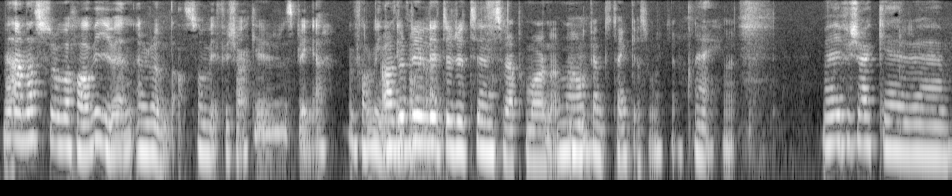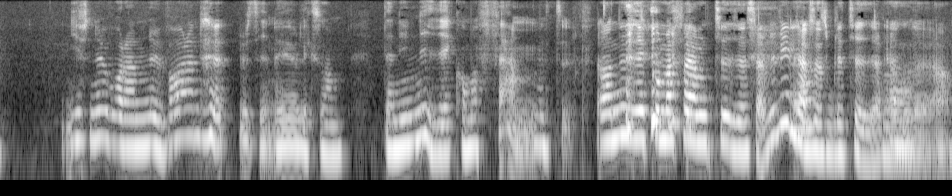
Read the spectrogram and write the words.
Men annars så har vi ju en, en runda som vi försöker springa. Ifall vi Ja, det blir lite rutin sådär på morgonen. Man Mm. orkar inte tänka så mycket. Nej. Nej. Men vi försöker... Just nu, vår nuvarande rutin är ju liksom... Den är 9,5 typ. Ja, 9,5, 10 så här. Vi vill Ja. helst att det blir 10 men Ja. ja.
